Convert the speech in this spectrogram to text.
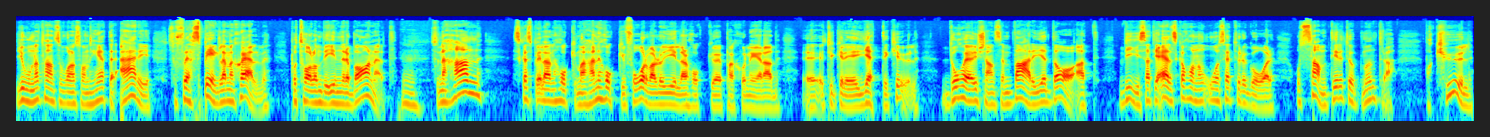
Jonathan, som våran son heter, är i, så får jag spegla mig själv. På tal om det inre barnet. Mm. Så när han ska spela en hockeymatch, han är hockeyforward och gillar hockey och är passionerad, eh, tycker det är jättekul. Då har jag ju chansen varje dag att visa att jag älskar honom oavsett hur det går och samtidigt uppmuntra. Vad kul!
